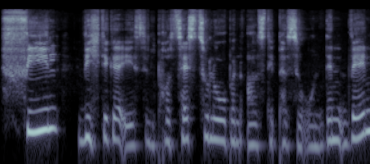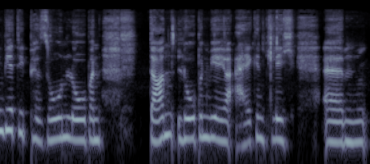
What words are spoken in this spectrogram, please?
viel wichtiger ist, den Prozess zu loben als die Person. Denn wenn wir die Person loben, dann loben wir ja eigentlich ähm,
